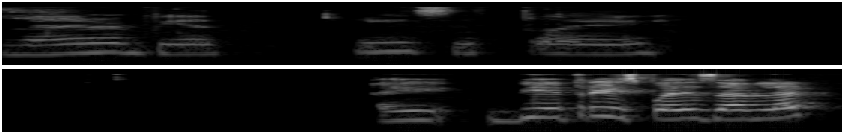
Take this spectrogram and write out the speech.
A ver, Beatriz, estoy... Ahí. Beatriz, ¿puedes hablar?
